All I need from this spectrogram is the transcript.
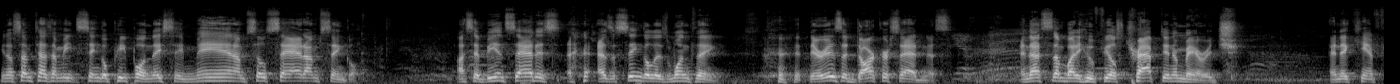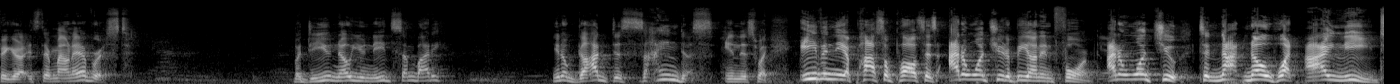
You know, sometimes I meet single people and they say, Man, I'm so sad I'm single. I said, being sad as, as a single is one thing. there is a darker sadness. And that's somebody who feels trapped in a marriage and they can't figure out. It's their Mount Everest. But do you know you need somebody? You know, God designed us in this way. Even the Apostle Paul says, I don't want you to be uninformed. I don't want you to not know what I need.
